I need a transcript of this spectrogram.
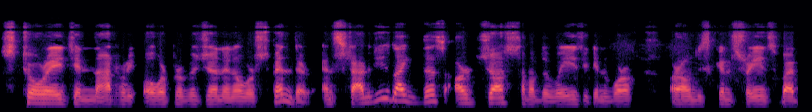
storage and not really over provision and overspend there. And strategies like this are just some of the ways you can work around these constraints. But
